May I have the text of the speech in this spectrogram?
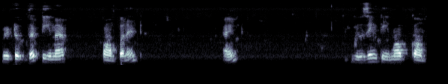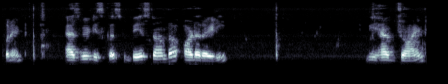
we took the tmap component and using tmap component as we discussed based on the order id we have joined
